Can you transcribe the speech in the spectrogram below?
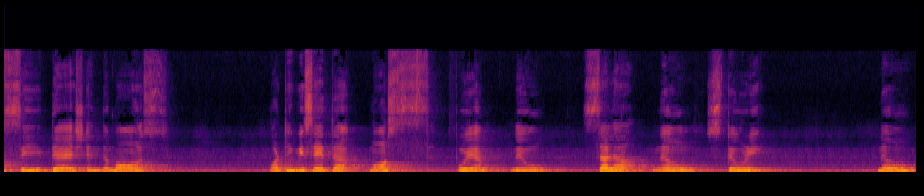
E say dash in the moss. What thing we say in the moss? Poem? No. Salah? No. Story? No.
